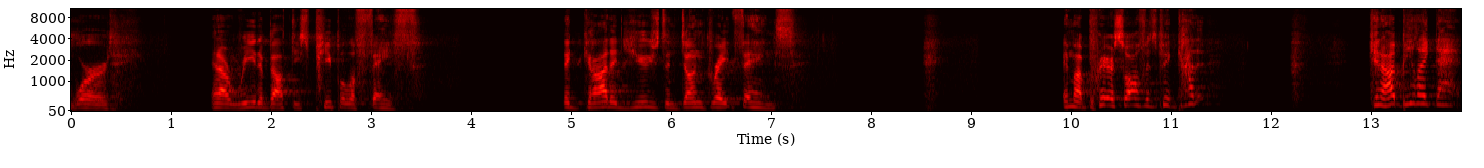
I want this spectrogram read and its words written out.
word and I read about these people of faith that God had used and done great things. And my prayer so often has been God, can I be like that?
